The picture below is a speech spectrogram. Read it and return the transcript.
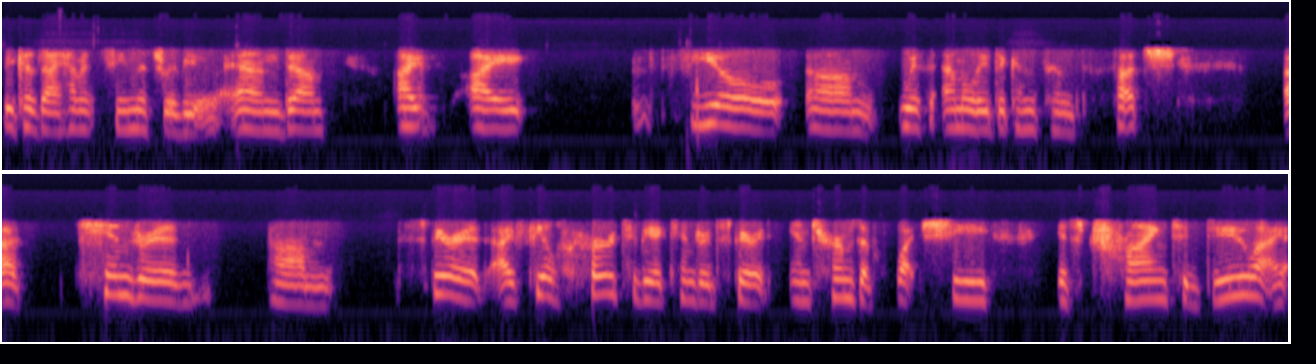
because I haven't seen this review, and um, I I feel um, with Emily Dickinson such a kindred um, spirit. I feel her to be a kindred spirit in terms of what she is trying to do. I,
